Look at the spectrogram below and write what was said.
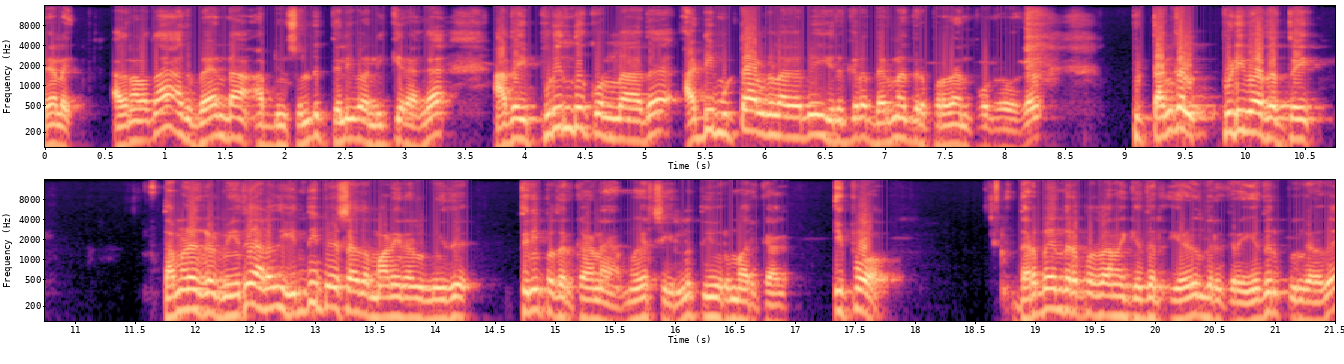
வேலை. அதனால தான் அது வேண்டாம் அப்படின்னு சொல்லிட்டு தெளிவாக நிற்கிறாங்க அதை புரிந்து கொள்ளாத அடிமுட்டாள்களாகவே இருக்கிற தர்மேந்திர பிரதான் போன்றவர்கள் தங்கள் பிடிவாதத்தை தமிழர்கள் மீது அல்லது இந்தி பேசாத மாநிலங்கள் மீது திணிப்பதற்கான முயற்சிகளில் தீவிரமாக இருக்காங்க. இப்போ தர்மேந்திர பிரதானுக்கு எதிர் எழுந்திருக்கிற எதிர்ப்புங்கிறது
